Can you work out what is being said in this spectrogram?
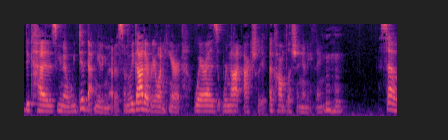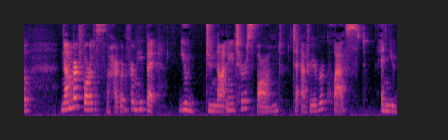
because, you know, we did that meeting notice and we got everyone here, whereas we're not actually accomplishing anything. Mm-hmm. So, number four, this is a hard one for me, but you do not need to respond to every request and you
